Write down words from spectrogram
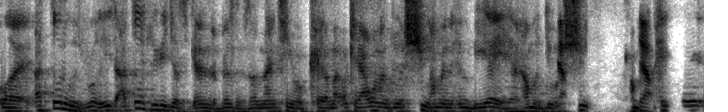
But I thought it was really easy. I thought if you could just get into business. I'm 19 year old kid. I'm like, okay, I want to do a shoe. I'm in the NBA. Like, I'm gonna do a shoe. I'm gonna pay for it,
